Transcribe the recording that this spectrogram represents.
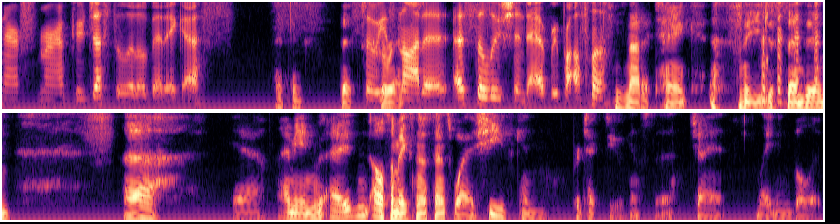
nerf Miroku just a little bit, I guess. I think that's so correct. he's not a, a solution to every problem. He's not a tank that you just send in. Uh, yeah. I mean, it also makes no sense why a sheath can protect you against a giant lightning bullet,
